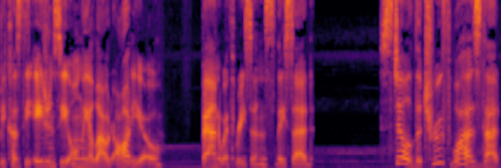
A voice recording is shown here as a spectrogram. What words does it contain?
because the agency only allowed audio. Bandwidth reasons, they said. Still, the truth was that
